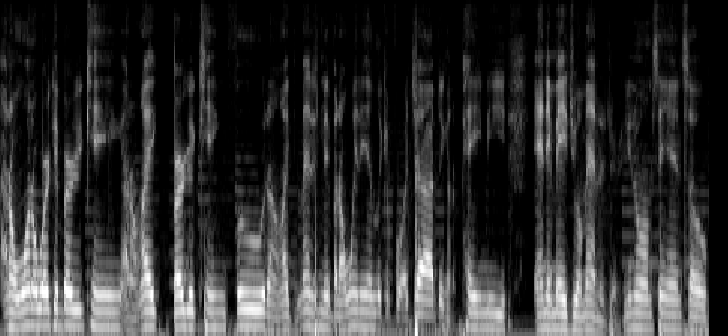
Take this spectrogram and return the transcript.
I don't want to work at Burger King. I don't like Burger King food. I don't like the management, but I went in looking for a job. They're gonna pay me, and they made you a manager. You know what I'm saying? So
